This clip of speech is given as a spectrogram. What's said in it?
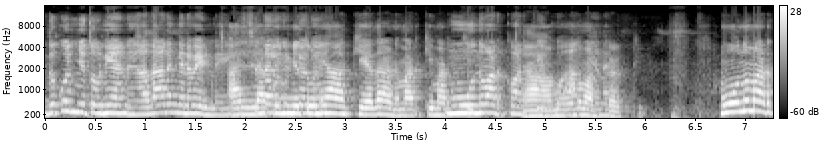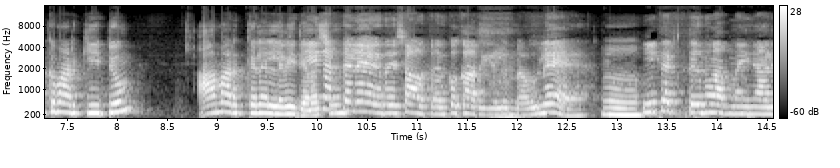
ഇത് കുഞ്ഞു തുണിയാണ്. അതാണ് ഇങ്ങനെ വരുന്നത് അല്ല കുഞ്ഞു തുണി ആക്കിയതാണ്. മടക്കി മടക്കി. മൂന്ന് മടക്ക് മടക്കി മൂന്ന് മടക്കി മൂന്ന് മടക്ക് മടക്കിയിട്ടും ആ മടക്കലല്ല വരിക. ഈ കട്ടൽ ഏകദേശം ആൾക്കാർക്കൊക്കെ അറിയലുണ്ടാവും അല്ലേ ഈ കെട്ട് എന്ന് പറഞ്ഞു കഴിഞ്ഞാൽ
